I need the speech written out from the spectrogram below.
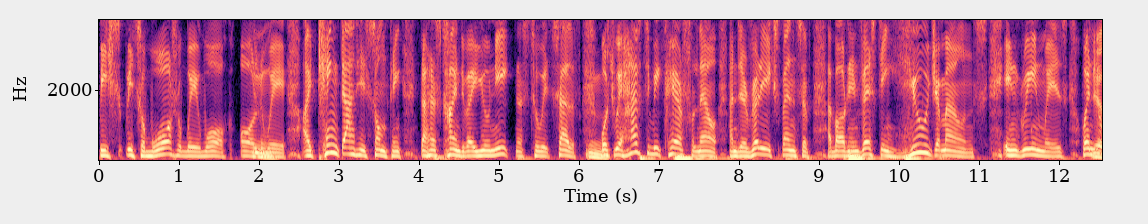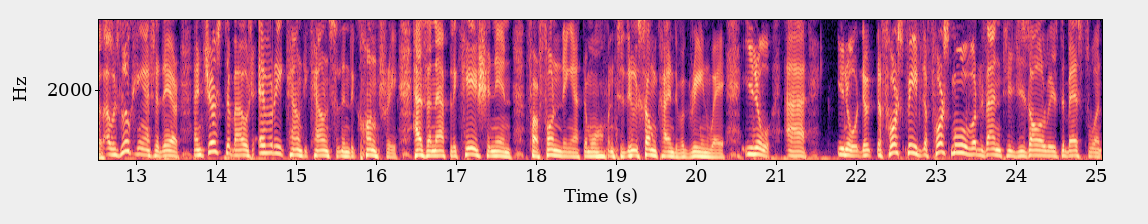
it's a waterway walk all Hmm. the way. I think that is something that has kind of a uniqueness to itself. Hmm. But we have to be careful now, and they're very expensive, about investing huge amounts in greenways. When look, Yes. I was looking at it there, and just about every county council in the country has an application in for funding at the moment to do some kind of a greenway. You know, uh, you know, the, the first people, the first mover advantage is always the best one.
